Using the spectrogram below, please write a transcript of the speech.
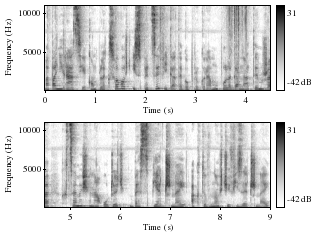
Ma Pani rację. Kompleksowość i specyfika tego programu polega na tym, że chcemy się nauczyć bezpiecznej aktywności fizycznej,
